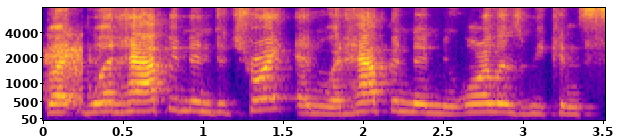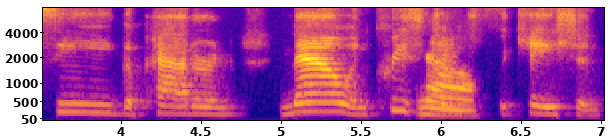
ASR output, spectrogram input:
But what happened in Detroit and what happened in New Orleans, we can see the pattern now increased no. gentrification,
